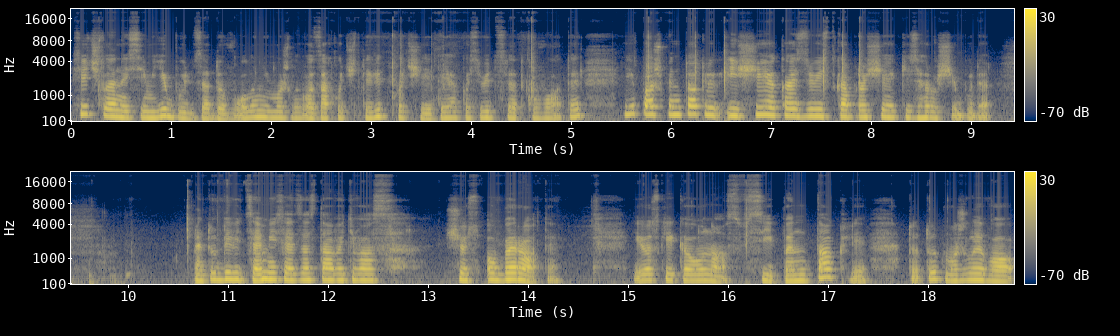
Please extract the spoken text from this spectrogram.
Всі члени сім'ї будуть задоволені, можливо, захочете відпочити, якось відсвяткувати. І паш Пентаклів, і ще якась звістка про ще якісь гроші буде. Тут дивіться, місяць заставить вас щось обирати. І оскільки у нас всі пентаклі, то тут, можливо,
